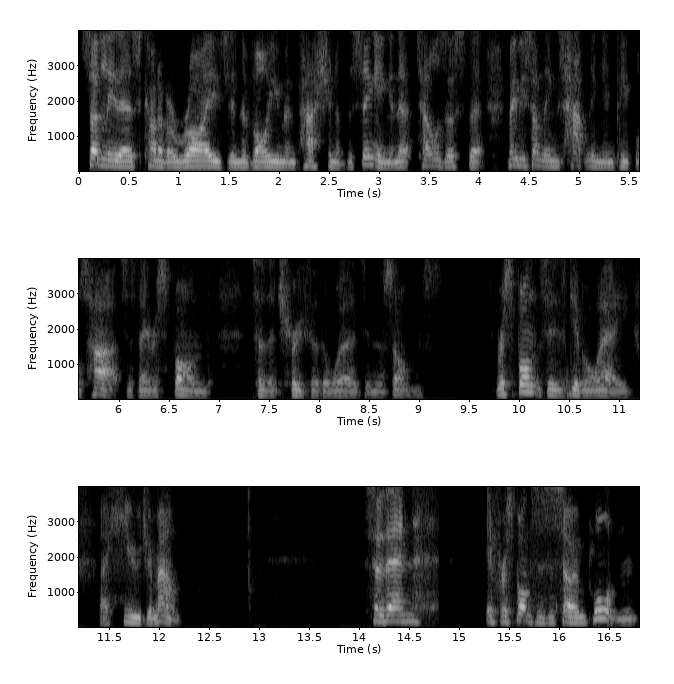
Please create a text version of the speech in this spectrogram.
suddenly there's kind of a rise in the volume and passion of the singing, and that tells us that maybe something's happening in people's hearts as they respond to the truth of the words in the songs. Responses give away a huge amount. So then, if responses are so important,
